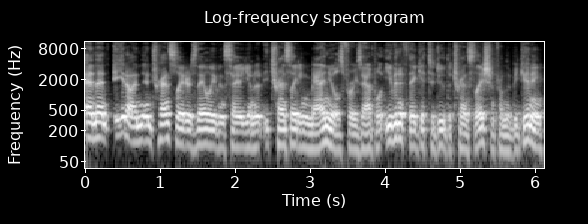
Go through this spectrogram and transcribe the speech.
And then you know and, and translators they'll even say you know translating manuals for example even if they get to do the translation from the beginning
